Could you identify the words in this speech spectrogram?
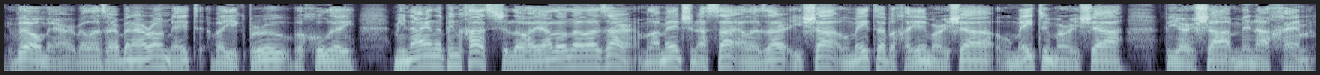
Ve'omer, Elazar ben Aaron mate, vayikberu, v'chulei, minayin lepinchas, shelo hayalo le'elazar, mlamed shenasa Elazar isha umeta b'chaye marisha, umetu marisha, v'yarsha menachem.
